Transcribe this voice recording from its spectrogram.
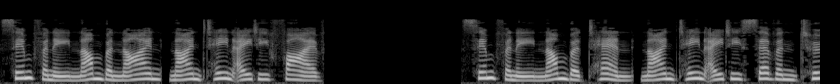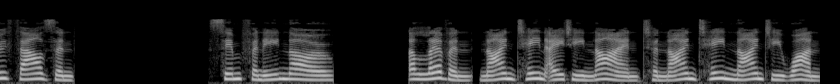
Symphony No. 9 1985 Symphony No. 10 1987–2000 Symphony No. 11 1989–1991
